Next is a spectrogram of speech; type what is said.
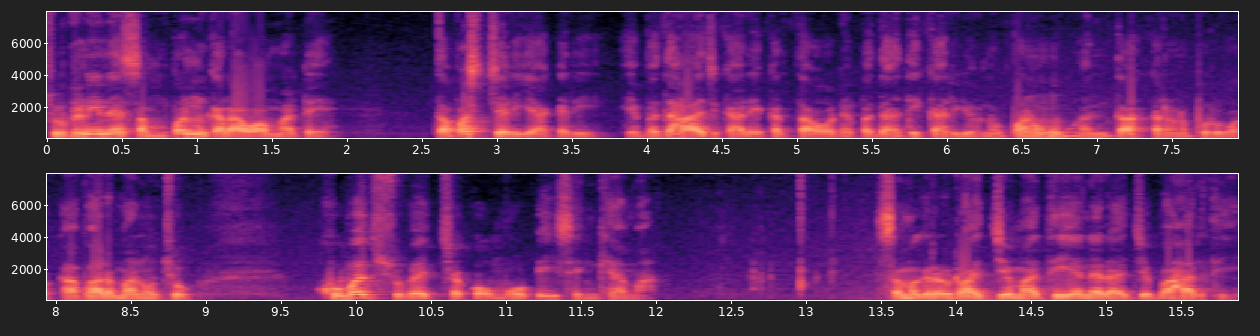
ચૂંટણીને સંપન્ન કરાવવા માટે તપશ્ચર્યા કરી. એ બધા જ કાર્યકર્તાઓ અને પદાધિકારીઓનો પણ હું અંતઃકરણપૂર્વક આભાર માનું છું. ખૂબ જ શુભેચ્છકો મોટી સંખ્યામાં સમગ્ર રાજ્યમાંથી અને રાજ્ય બહારથી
